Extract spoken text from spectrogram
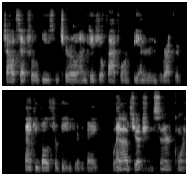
child sexual abuse material on digital platforms be entered into the record. Thank you both for being here today. Without objection, Senator Cornyn.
